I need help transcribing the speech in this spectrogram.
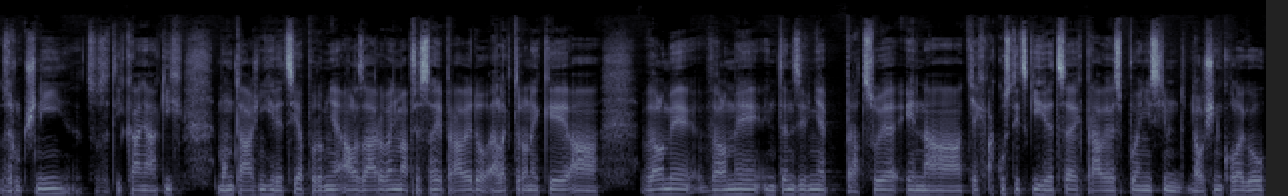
zručný, co se týká nějakých montážních věcí a podobně, ale zároveň má přesahy právě do elektroniky a velmi, velmi intenzivně pracuje i na těch akustických věcech právě ve spojení s tím dalším kolegou.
